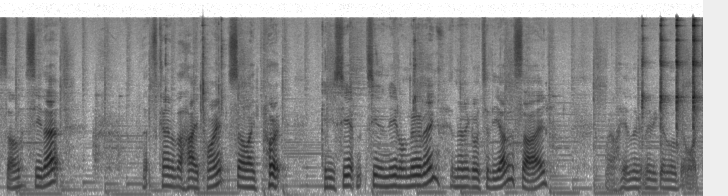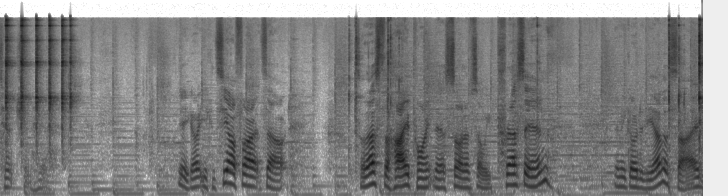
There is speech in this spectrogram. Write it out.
So see that? That's kind of the high point. So I put can you see it? See the needle moving? And then I go to the other side. Well, here, let me, let me get a little bit more tension here. There you go. You can see how far it's out. So that's the high point there, sort of. So we press in, then we go to the other side.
